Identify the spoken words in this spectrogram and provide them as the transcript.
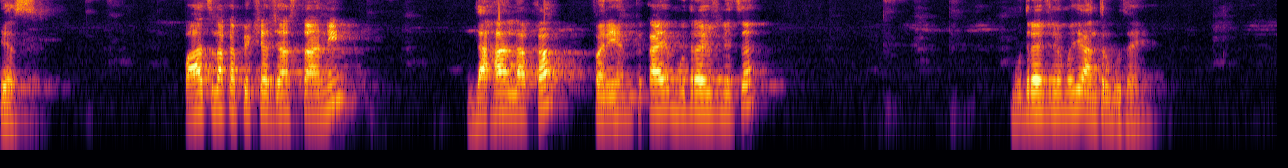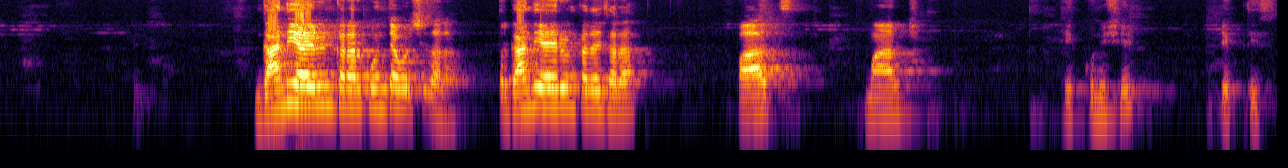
येस पाच लाखापेक्षा जास्त आणि दहा लाखापर्यंत. काय मुद्रा योजनेचं? मुद्रा योजनेमध्ये अंतर्भूत आहे. गांधी आयुर्वेद करार कोणत्या वर्षी झाला? तर गांधी आयुर्वेद कधी झाला? पाच मार्च एकोणीसशे एकतीस.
